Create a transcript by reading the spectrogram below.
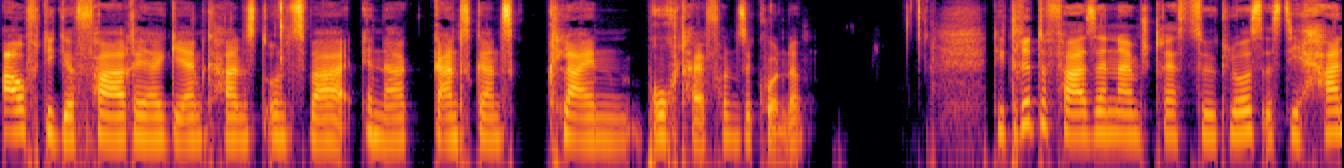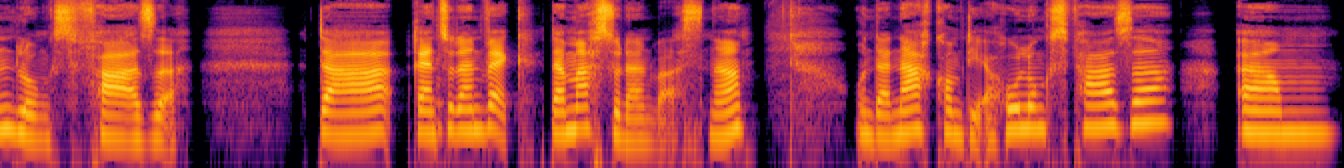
auf die Gefahr reagieren kannst und zwar in einer ganz, ganz kleinen Bruchteil von Sekunde. Die dritte Phase in einem Stresszyklus ist die Handlungsphase. Da rennst du dann weg, da machst du dann was, ne? Und danach kommt die Erholungsphase. Ähm,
